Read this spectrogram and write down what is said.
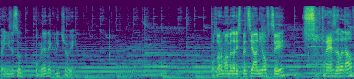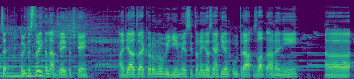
Peníze jsou poměrně klíčové. Pozor, máme tady speciální ovci. Co to je zelená ovce? Kolik to stojí ten upgrade, počkej. A já to jako rovnou vidím, jestli to není zase nějaký ten ultra zlatá není. Uh,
